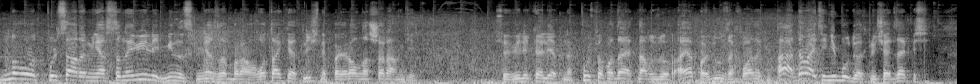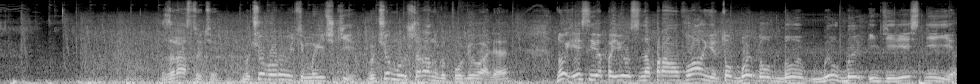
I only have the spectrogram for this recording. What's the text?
Ну вот, пульсары меня остановили, минус меня забрал. Вот так я отлично поиграл на шаранге. Все, великолепно. Пусть попадает на обзор, а я пойду захватывать. А, давайте не буду отключать запись. Здравствуйте. Вы что воруете маячки? Вы что мою шарангу поубивали, а? Ну, если я появился на правом фланге, то бой был, был, был бы интереснее,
